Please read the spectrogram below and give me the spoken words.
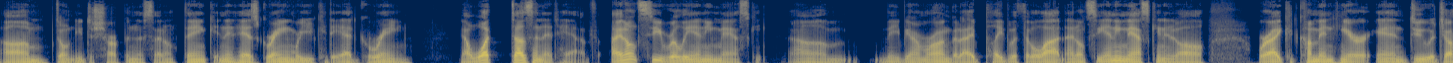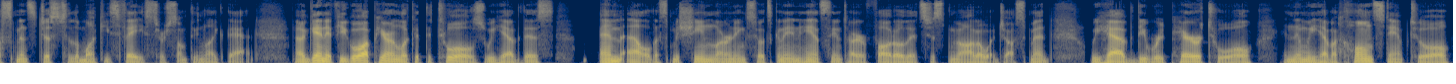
Um, don't need to sharpen this, I don't think. And it has grain where you could add grain. Now, what doesn't it have? I don't see really any masking. Um, maybe I'm wrong, but I played with it a lot and I don't see any masking at all where I could come in here and do adjustments just to the monkey's face or something like that. Now, again, if you go up here and look at the tools, we have this ML, that's machine learning. So it's going to enhance the entire photo. That's just an auto adjustment. We have the repair tool, and then we have a clone stamp tool.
